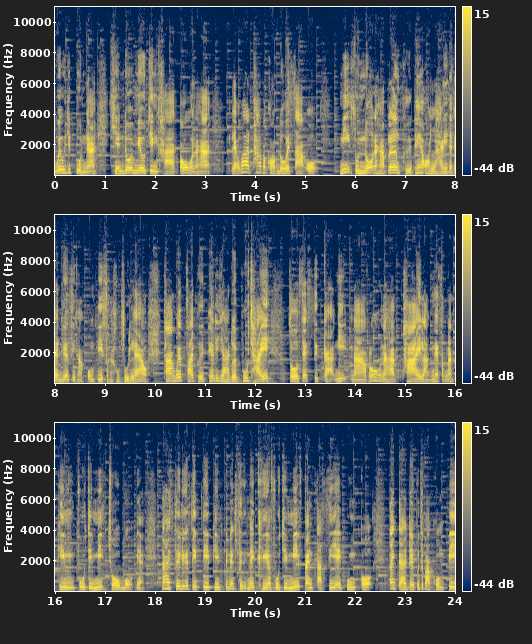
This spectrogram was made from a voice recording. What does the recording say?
เวลญี่ปุ่นนะเขียนโดยเมียวจินคาโต้นะฮะและวาดภาพประกอบโดยซาโอมิซุนโนะนะครับเริ่มเผยแพร่ออนไลน์นี่ตั้งแต่เดือนสิงหาคมปี 2560 แล้ว ทางเว็บไซต์เผยแพร่นิยายโดยผู้ใช้ โซเซสึกะนินาโรนะครับภายหลังเนี่ยสำนักพิมพ์ฟูจิมิโชโบะเนี่ยได้ซื้อลิขสิทธิ์ตีพิมพ์เป็นหนังสือในเครือฟูจิมิแฟนตาเซียปุงโกะตั้งแต่เดือนพฤษภาคมปี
